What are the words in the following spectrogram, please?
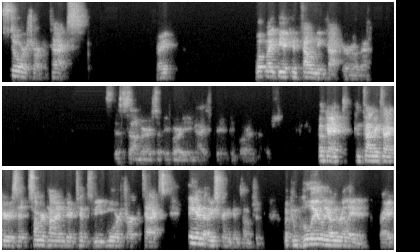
so are shark attacks. Right? What might be a confounding factor on that? It's the summer, so people are eating ice cream, people are in the ocean. Okay, confounding factor is that summertime, there tends to be more shark attacks and ice cream consumption, but completely unrelated, right?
